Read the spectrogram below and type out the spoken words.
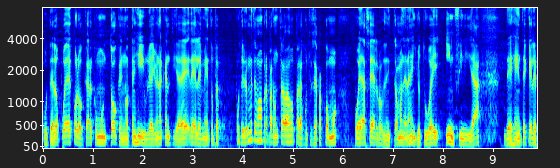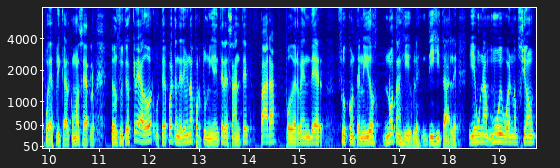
Usted lo puede colocar como un token no tangible. Hay una cantidad de, de elementos. Posteriormente vamos a preparar un trabajo para que usted sepa cómo puede hacerlo. De todas maneras, en YouTube hay infinidad de gente que le puede explicar cómo hacerlo. Pero si usted es creador, usted puede tener una oportunidad interesante para poder vender sus contenidos no tangibles, digitales. Y es una muy buena opción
